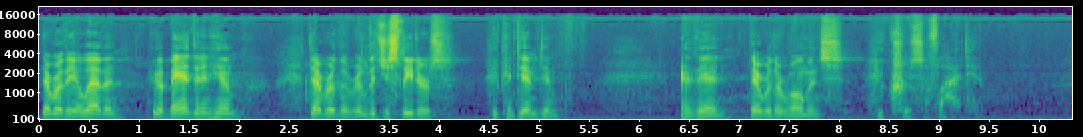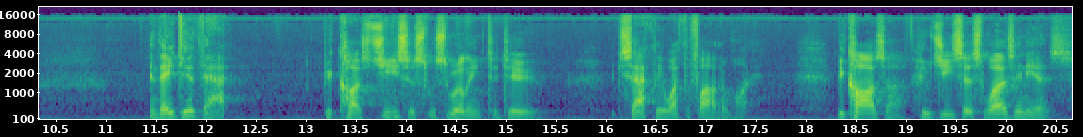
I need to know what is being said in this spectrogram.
there were the 11 who abandoned him, there were the religious leaders who condemned him, and then there were the Romans who crucified him. And they did that because Jesus was willing to do exactly what the Father wanted. Because of who Jesus was and is,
